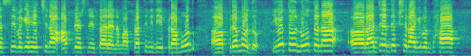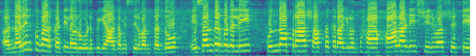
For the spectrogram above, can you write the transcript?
ಎಸ್ ಸಿ ಬಗ್ಗೆ ಹೆಚ್ಚಿನ ಅಪ್ಡೇಟ್ಸ್ ನೀಡ್ತಾರೆ ನಮ್ಮ ಪ್ರತಿನಿಧಿ ಪ್ರಮೋದ್. ಪ್ರಮೋದ್, ಇವತ್ತು ನೂತನ ರಾಜ್ಯಾಧ್ಯಕ್ಷರಾಗಿರುವಂತಹ ನಳಿನ್ ಕುಮಾರ್ ಕಟೀಲ್ ಅವರು ಉಡುಪಿಗೆ ಆಗಮಿಸಿರುವಂತದ್ದು. ಈ ಸಂದರ್ಭದಲ್ಲಿ ಕುಂದಾಪುರ ಶಾಸಕರಾಗಿರುವಂತಹ ಹಾಲಾಡಿ ಶ್ರೀನಿವಾಸ್ ಶೆಟ್ಟಿ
